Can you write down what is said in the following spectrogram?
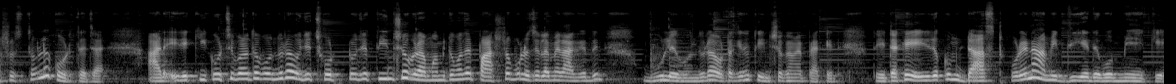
অসুস্থ হলে করতে চায়। আর এই যে কী করছি বলো তো বন্ধুরা? ওই যে ছোট্ট যে তিনশো গ্রাম, আমি তোমাদের পাঁচশো বলেছিলাম এর আগের দিন। ভুলে বন্ধুরা, ওটা কিন্তু তিনশো গ্রামের প্যাকেট। তো এটাকে এইরকম ডাস্ট করে না আমি দিয়ে দেবো মেয়েকে।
